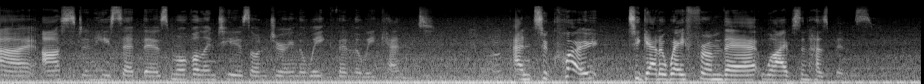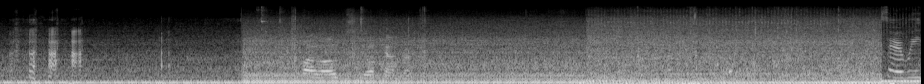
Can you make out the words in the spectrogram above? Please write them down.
I asked and he said there's more volunteers on during the week than the weekend. And to quote to get away from their wives and husbands. Five Oaks, your camera. So we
